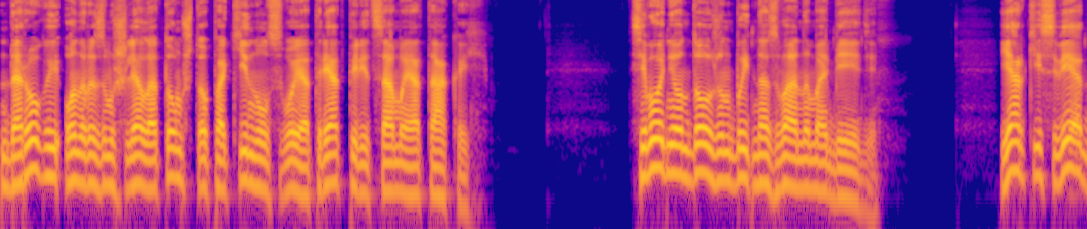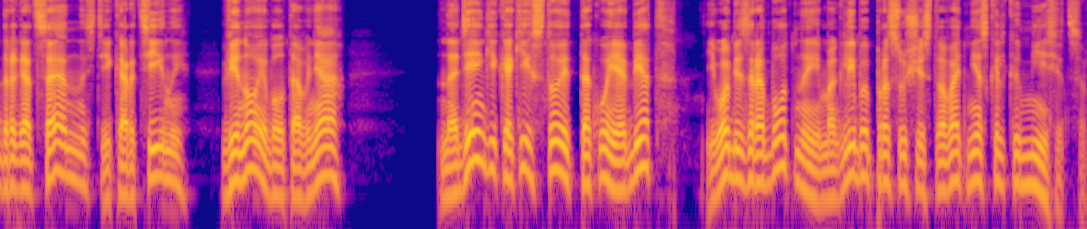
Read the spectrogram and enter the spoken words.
Дорогой он размышлял о том, что покинул свой отряд перед самой атакой. Сегодня он должен быть на званом обеде. Яркий свет, драгоценности картины, вино и болтовня. На деньги, каких стоит такой обед, его безработные могли бы просуществовать несколько месяцев.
